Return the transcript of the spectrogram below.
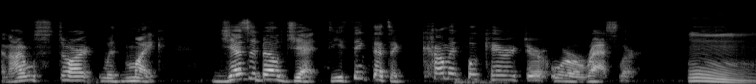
And I will start with Mike. Jezebel Jet. Do you think that's a comic book character or a wrestler? Hmm.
